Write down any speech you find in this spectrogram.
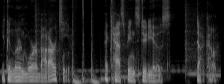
You can learn more about our team at caspianstudios.com.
